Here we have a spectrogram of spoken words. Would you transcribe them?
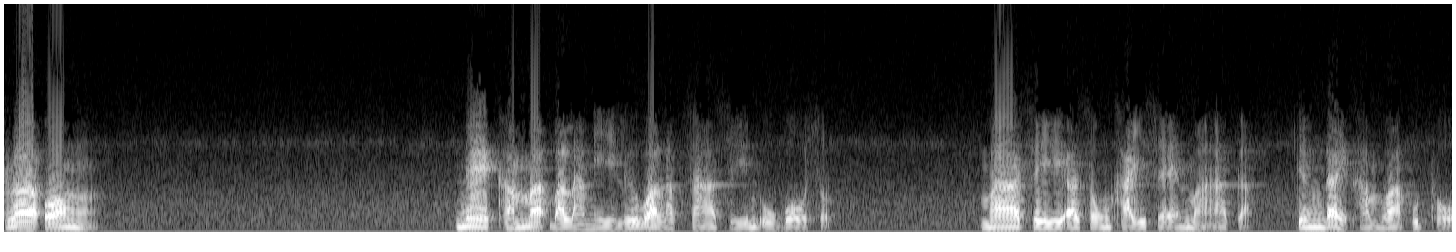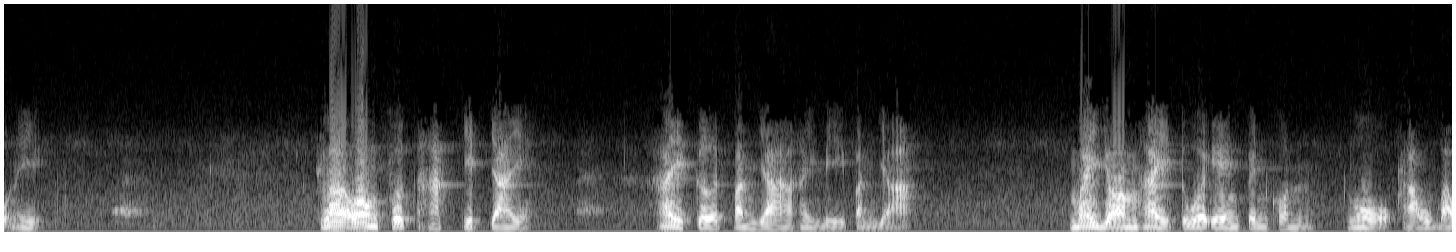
พระองค์เนคขมมะบาลามีหรือว่ารักษาศีลอุโบสถ มาสีอสงไขยแสนมหากับ จึงได้คำว่าพุทโธนี้พระองค์ฝึกหัดจิตใจ ให้เกิดปัญญาให้มีปัญญา ไม่ยอมให้ตัวเองเป็นคน โง่เขลาเบา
